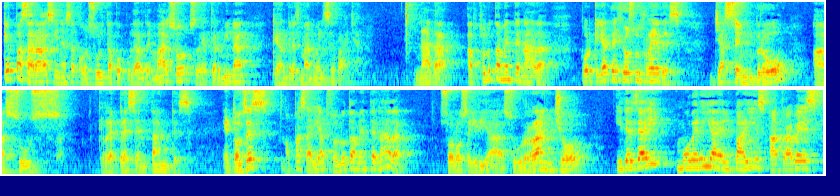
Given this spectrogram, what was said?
¿qué pasará si en esa consulta popular de marzo se determina que Andrés Manuel se vaya? Nada, absolutamente nada, porque ya tejió sus redes, ya sembró a sus representantes. Entonces, no pasaría absolutamente nada. Solo se iría a su rancho y desde ahí movería el país a través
